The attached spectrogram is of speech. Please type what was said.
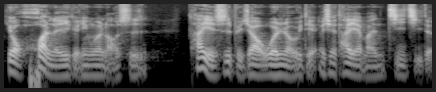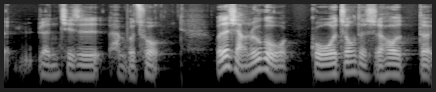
又换了一个英文老师。他也是比较温柔一点，而且他也蛮积极的人，其实很不错。我在想，如果我国中的时候的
